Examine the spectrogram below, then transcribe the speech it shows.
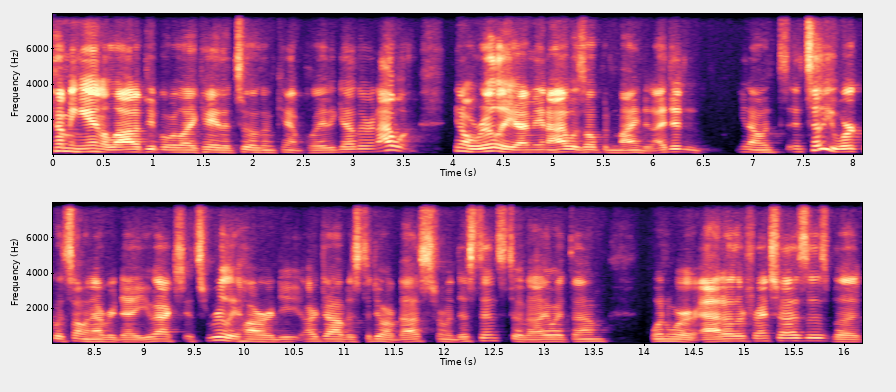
coming in, a lot of people were like, "Hey, the two of them can't play together," and I would you know really, I mean, I was open minded. I didn't you know until you work with someone every day, you actually it's really hard. Our job is to do our best from a distance to evaluate them when we're at other franchises, but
